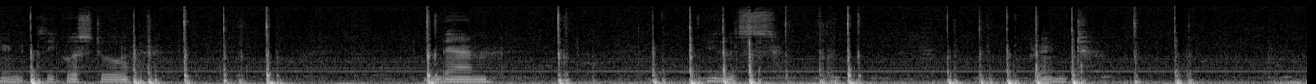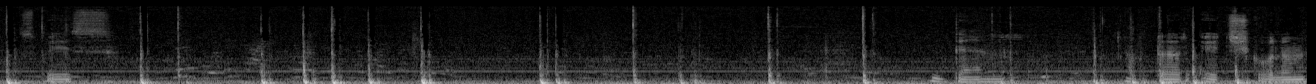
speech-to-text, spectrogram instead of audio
And is equals to then else. Print space then after each column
